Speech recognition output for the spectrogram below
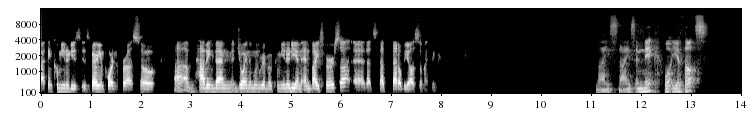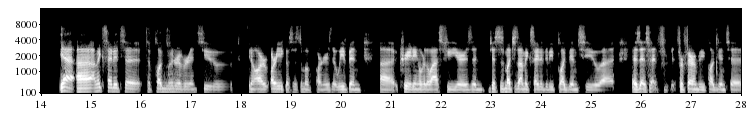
i think community is, is very important for us. So um, having them join the Moon River community and, and vice versa uh, that's that that'll be awesome i think. Nice nice. And nick what are your thoughts? Yeah, uh, I'm excited to to plug Moon River into you know our our ecosystem of partners that we've been uh, creating over the last few years, and just as much as I'm excited to be plugged into uh, as as for Ferrum to be plugged into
